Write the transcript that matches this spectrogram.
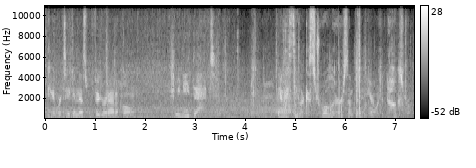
Okay, we're taking this, we'll figure it out at home. We need that. And I see like a stroller or something in here, like a dog stroller.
